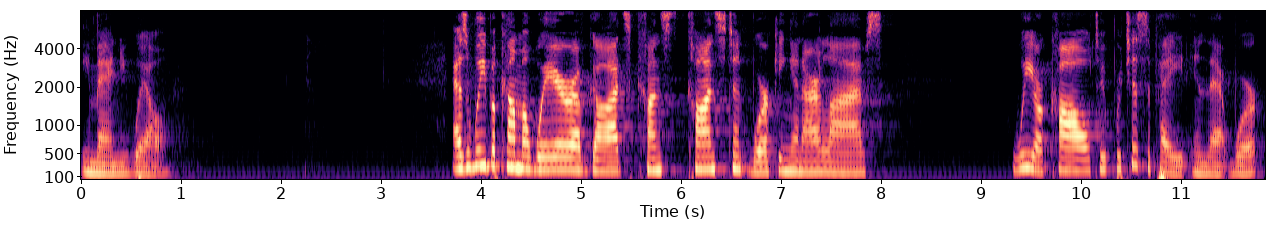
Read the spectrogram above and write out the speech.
Emmanuel. As we become aware of God's constant working in our lives, we are called to participate in that work.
